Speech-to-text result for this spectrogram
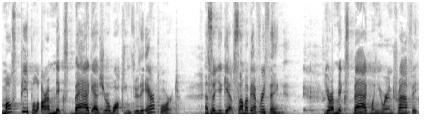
Most people are a mixed bag as you're walking through the airport. And so you get some of everything you're a mixed bag when you're in traffic.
